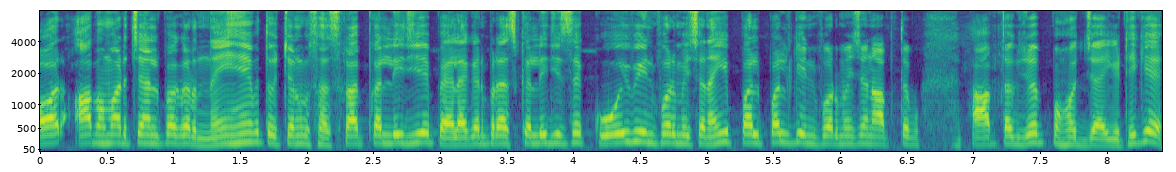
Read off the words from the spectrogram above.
और आप हमारे चैनल पर अगर नए हैं तो चैनल को सब्सक्राइब कर लीजिए पहला आइकन प्रेस कर लीजिए, जिससे कोई भी इन्फॉर्मेशन आएगी पल पल की इन्फॉर्मेशन आप तक आप तक जो है पहुँच जाएगी, ठीक है?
